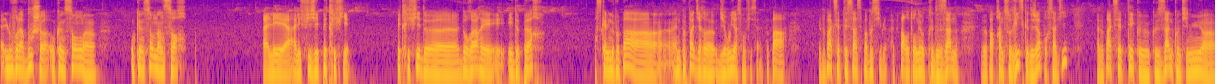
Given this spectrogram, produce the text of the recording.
elle ouvre la bouche, aucun son, aucun son n'en sort. Elle est, elle est figée, pétrifiée pétrifiée d'horreur et, de peur. Parce qu'elle ne peut pas, elle ne peut pas dire, dire oui à son fils. Elle peut peut pas accepter ça, c'est pas possible. Elle peut pas retourner auprès de Zan. Elle peut pas prendre ce risque déjà pour sa vie. Elle peut pas accepter que, que Zan continue euh,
